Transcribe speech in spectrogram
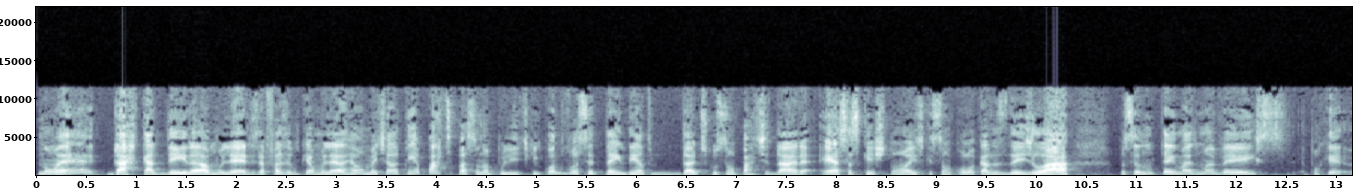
não é dar cadeira a mulheres, é fazer com que a mulher realmente ela tenha participação na política. E quando você tem dentro da discussão partidária essas questões que são colocadas desde lá, você não tem mais uma vez. Porque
